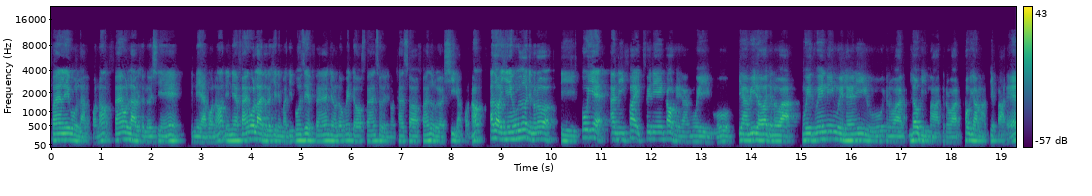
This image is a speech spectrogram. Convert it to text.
fan လေးကိုလာမယ်ပေါ့နော် fan ကိုလာပြီဆိုလို့ရှိရင်ဒီနေရာပေါ့နော်ဒီနေရာ fan ကိုလာဆိုလို့ရှိရင်ဒီမှာ deposit fan ကျွန်တော်တို့ withdraw fan ဆိုရင်ကျွန်တော် transfer fan ဆိုလို့ရှိတာပေါ့နော်အဲ့တော့အရင်ဦးဆုံးကျွန်တော်တို့ဒီကိုယ့်ရဲ့ anti-fight trading ကောက်တွေကငွေကိုပြန်ပြီးတော့ကျွန်တော်ကငွေသွင်းနည်းငွေလဲနည်းကိုကျွန်တော်ကလောက်ပြီးမှကျွန်တော်ကထုတ်ရမှာဖြစ်ပါတယ်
